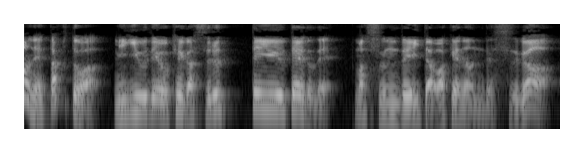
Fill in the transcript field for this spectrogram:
まあね、タクトは右腕を怪我するっていう程度で、まあ済んでいたわけなんですが、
